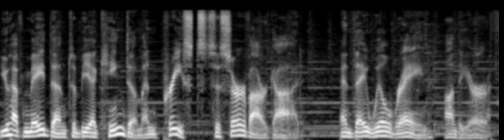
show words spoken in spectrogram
You have made them to be a kingdom and priests to serve our God, and they will reign on the earth.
